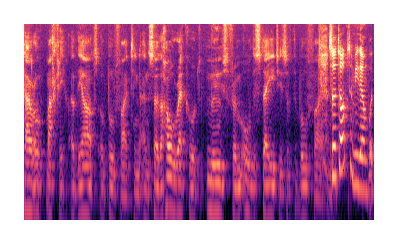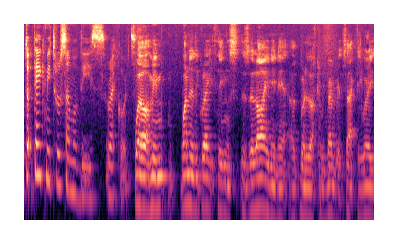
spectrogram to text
Tauro Machi, of the art of bullfighting, and so the whole record moves from all the stages of the bullfighting. So talk to me then. T- take me through some of these records. Well, I mean, one of the great things, there's a line in it, whether I can remember exactly, where he,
